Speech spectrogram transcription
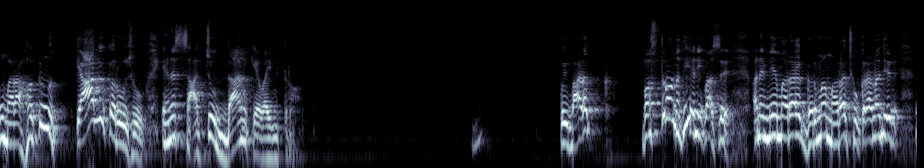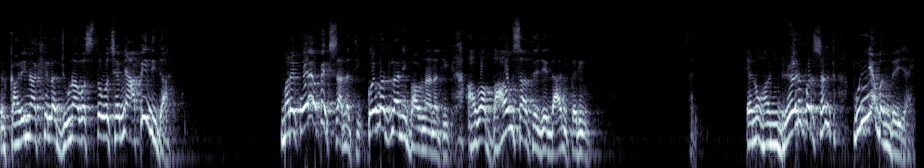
હું મારા હકનું ત્યાગ કરું છું, એને સાચું દાન કહેવાય મિત્રો. કોઈ બાળક વસ્ત્રો નથી એની પાસે અને મેં મારા ઘરમાં મારા છોકરાના જે કાઢી નાખેલા જૂના વસ્ત્રો છે મેં આપી દીધા. મારે કોઈ અપેક્ષા નથી, કોઈ બદલાની ભાવના નથી. આવા ભાવ સાથે જે દાન કર્યું, સાહેબ, એનું હંડ્રેડ પર્સન્ટ પુણ્ય બંધાઈ જાય.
